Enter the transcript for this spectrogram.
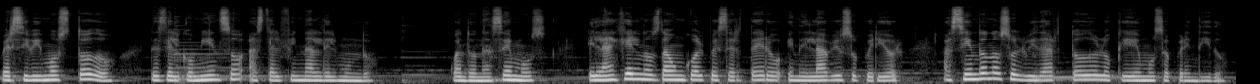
Percibimos todo desde el comienzo hasta el final del mundo. Cuando nacemos, el ángel nos da un golpe certero en el labio superior, haciéndonos olvidar todo lo que hemos aprendido.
